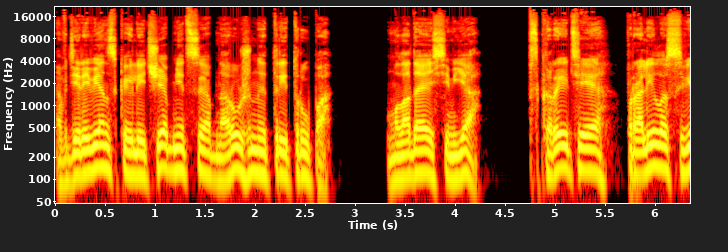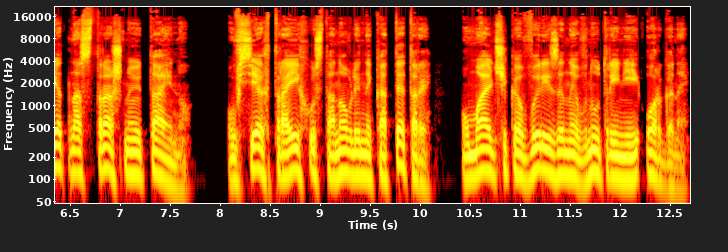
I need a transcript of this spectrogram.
В деревенской лечебнице обнаружены три трупа. Молодая семья. Вскрытие пролило свет на страшную тайну. У всех троих установлены катетеры, у мальчика вырезаны внутренние органы.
